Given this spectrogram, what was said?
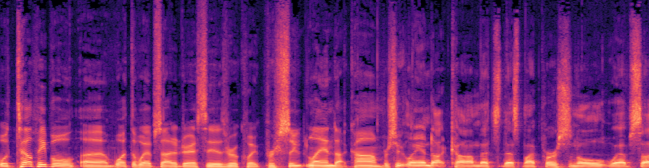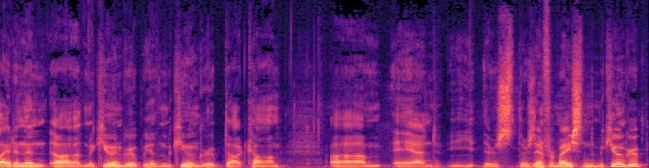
Well, tell people uh, what the website address is real quick. Pursuitland.com. pursuitland.com. That's that's my personal website, and then uh, the McEwen Group. We have the McEwenGroup.com, um, and y- there's there's information. The McEwen Group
